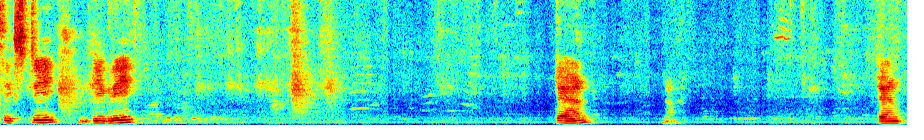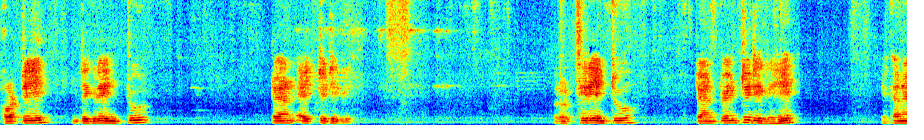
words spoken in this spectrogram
sixty degree tan tan forty degree into tan eighty degree root three into tan twenty degree এখানে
